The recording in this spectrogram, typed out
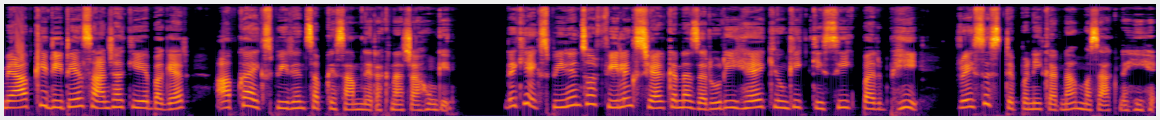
मैं आपकी डिटेल साझा किए बगैर आपका एक्सपीरियंस सबके सामने रखना चाहूँगी। देखिए एक्सपीरियंस और फीलिंग्स शेयर करना ज़रूरी है क्योंकि किसी पर भी रेसिस टिप्पणी करना मज़ाक नहीं है।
